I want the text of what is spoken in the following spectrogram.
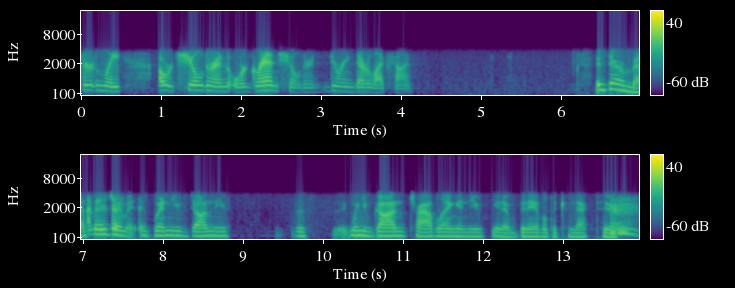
certainly our children or grandchildren during their lifetime. Is there a message this- I mean, when you've done these this when you've gone traveling and you've you know been able to connect to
